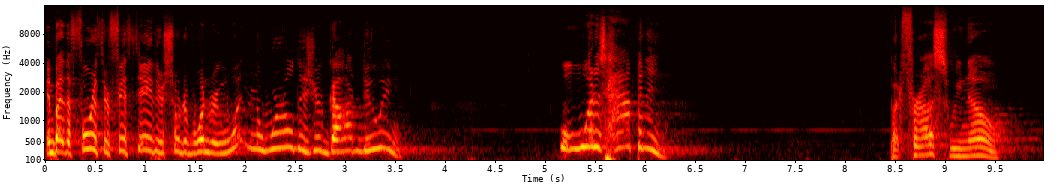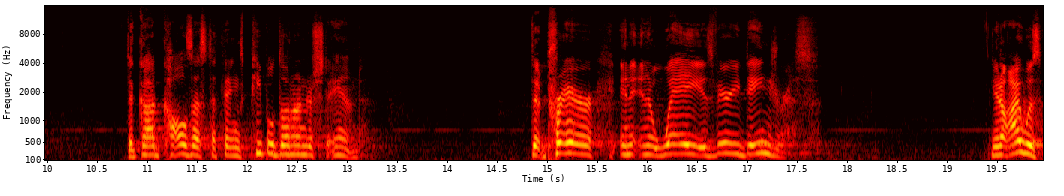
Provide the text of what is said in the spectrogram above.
And by the fourth or fifth day, they're sort of wondering, what in the world is your God doing? Well, what is happening? But for us, we know that God calls us to things people don't understand. That prayer, in, in a way, is very dangerous. You know, I was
